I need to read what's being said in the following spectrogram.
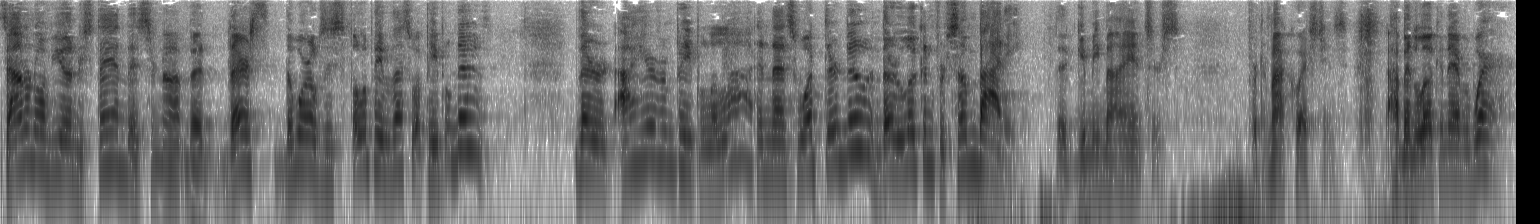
so I don't know if you understand this or not, but there's the world's just full of people. That's what people do. They're, I hear from people a lot, and that's what they're doing. They're looking for somebody to give me my answers for my questions. I've been looking everywhere,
